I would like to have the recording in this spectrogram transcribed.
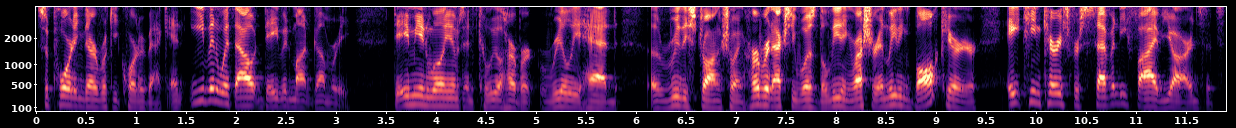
supporting their rookie quarterback. And even without David Montgomery, Damien Williams and Khalil Herbert really had a really strong showing. Herbert actually was the leading rusher and leading ball carrier, 18 carries for 75 yards. That's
